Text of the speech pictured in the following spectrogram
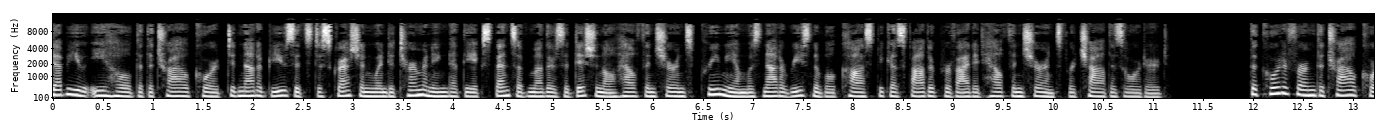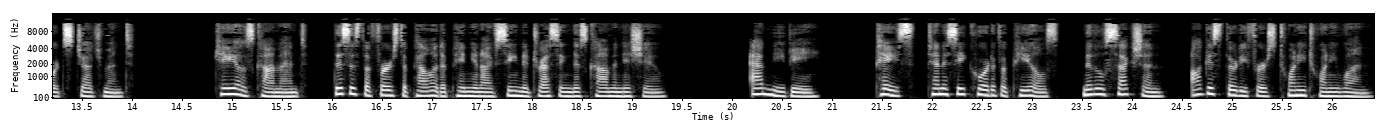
WE hold that the trial court did not abuse its discretion when determining that the expense of mother's additional health insurance premium was not a reasonable cost because father provided health insurance for child as ordered. The court affirmed the trial court's judgment. KO's comment This is the first appellate opinion I've seen addressing this common issue. Abney v. Pace, Tennessee Court of Appeals, Middle section, August 31, 2021.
